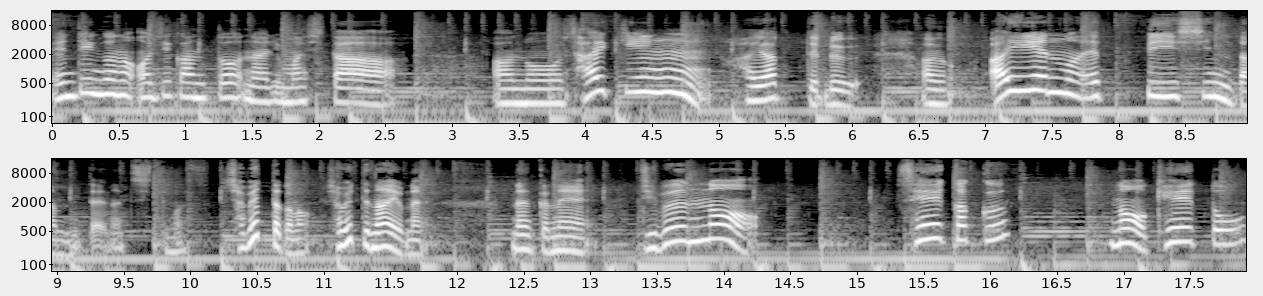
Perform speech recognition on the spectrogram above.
エンディングのお時間となりました。あの最近流行ってるあの INFP 診断みたいなやつ知ってます？喋ったかな？喋ってないよね。なんかね自分の性格の系統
